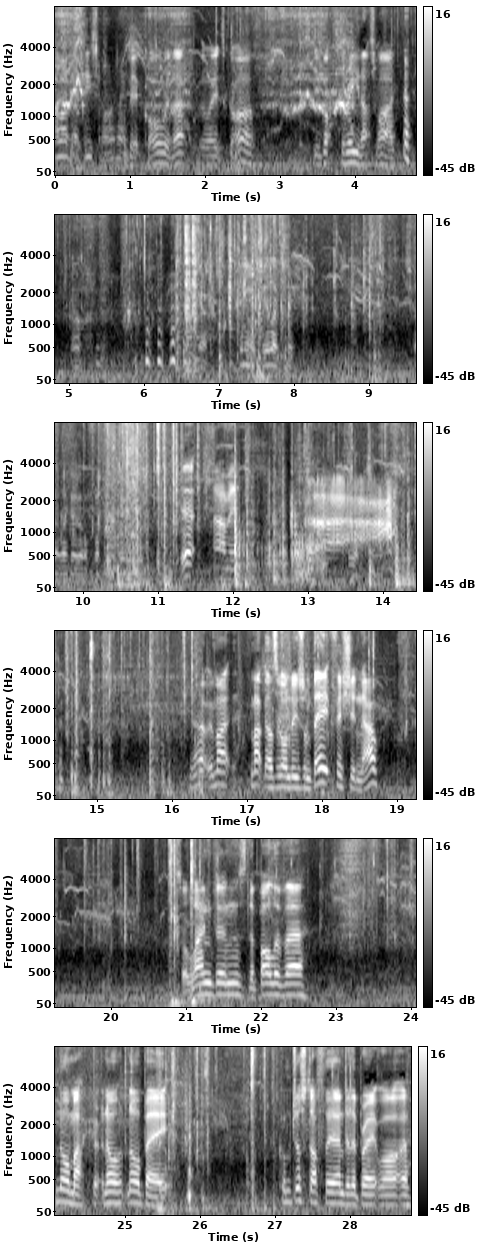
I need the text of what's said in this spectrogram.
I might get a decent one, I A think. bit cold with that, the way it's got. You've got three, that's why. Oh. yeah. Didn't even feel like it. Just felt like I got a fucking yeah, I'm in. Ah. Yeah, we might might be able to go and do some bait fishing now. So Langdon's, the Bolivar, no mackerel, no no bait. Come just off the end of the breakwater,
